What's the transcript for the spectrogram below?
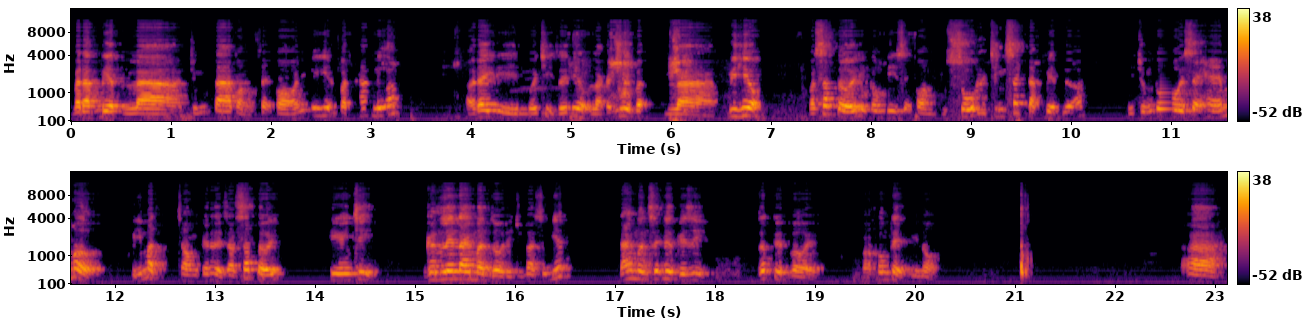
Và đặc biệt là chúng ta còn sẽ có những cái hiện vật khác nữa ở đây thì mới chỉ giới thiệu là cái nguyên vận là huy hiệu. Và sắp tới thì công ty sẽ còn một số các chính sách đặc biệt nữa. Thì chúng tôi sẽ hé mở bí mật trong cái thời gian sắp tới. Khi anh chị gần lên diamond rồi thì chúng ta sẽ biết diamond sẽ được cái gì. Rất tuyệt vời và không thể tin nổi. À,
